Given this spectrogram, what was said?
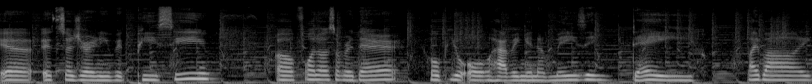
It's a Journey with PC. Uh, follow us over there. Hope you all having an amazing day. Bye bye.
